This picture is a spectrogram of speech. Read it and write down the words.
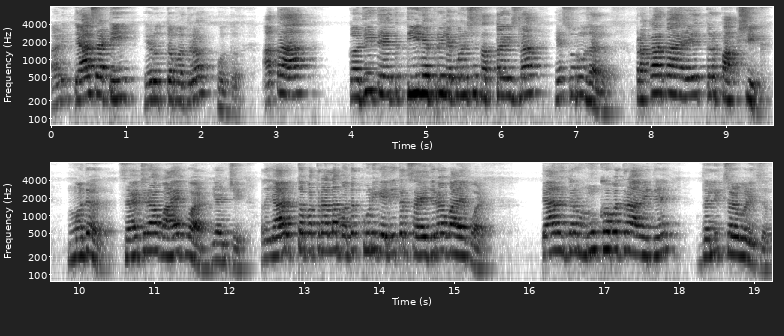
आणि त्यासाठी हे वृत्तपत्र होतं. आता कधी ते तीन एप्रिल एकोणीसशे सत्तावीसला हे सुरू झालं. प्रकार काय आहे? तर पाक्षिक मदत सयाजीराव गायकवाड यांची. आता या वृत्तपत्राला मदत कुणी केली? तर सयाजीराव गायकवाड. त्यानंतर मुखपत्र आहे ते. दलित चळवळीचं.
